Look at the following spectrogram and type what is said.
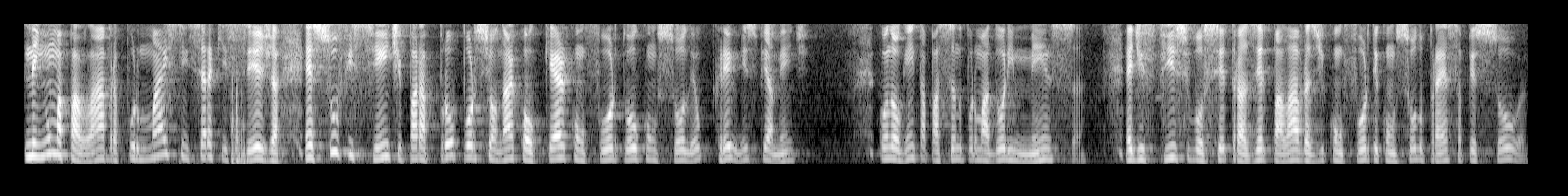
nenhuma palavra, por mais sincera que seja, é suficiente para proporcionar qualquer conforto ou consolo. Eu creio nisso piamente. Quando alguém está passando por uma dor imensa, é difícil você trazer palavras de conforto e consolo para essa pessoa.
